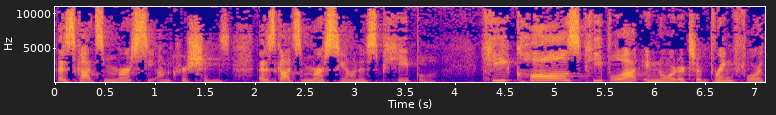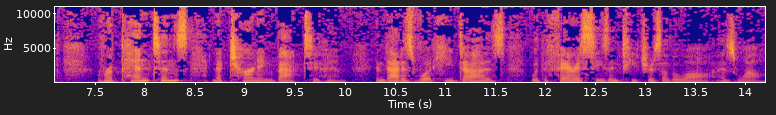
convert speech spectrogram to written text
That is God's mercy on Christians. That is God's mercy on his people. He calls people out in order to bring forth repentance and a turning back to Him. And that is what He does with the Pharisees and teachers of the law as well.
